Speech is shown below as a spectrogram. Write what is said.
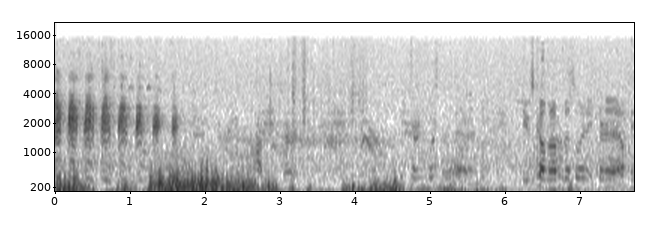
He was coming up this way and he turned yeah. that way.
